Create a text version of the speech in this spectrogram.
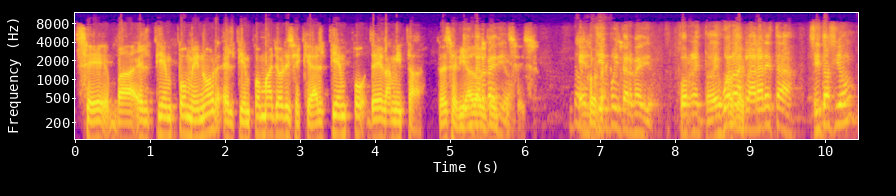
se va el tiempo menor, el tiempo mayor y se queda el tiempo de la mitad. Entonces sería Intermedio. 2.26. El Correcto. tiempo intermedio. Correcto. Es bueno Correcto. aclarar esta situación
